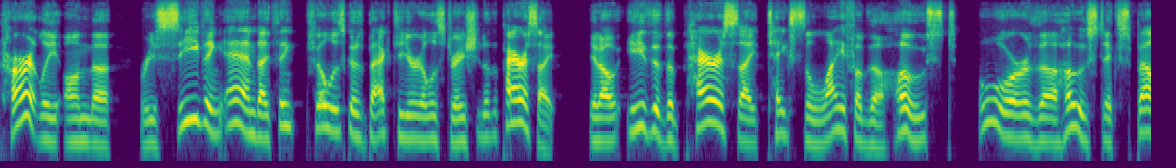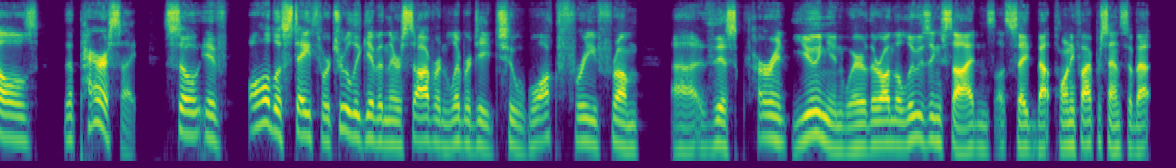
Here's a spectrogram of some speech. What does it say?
currently on the receiving end. I think, Phil, this goes back to your illustration of the parasite you know, either the parasite takes the life of the host or the host expels the parasite. So if all the states were truly given their sovereign liberty to walk free from uh, this current union where they're on the losing side, and let's say about 25%, so about,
